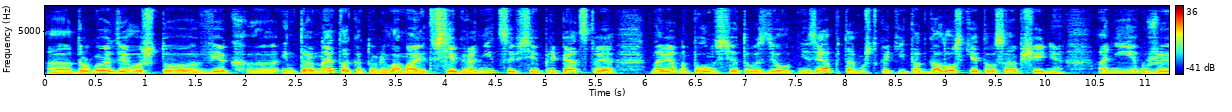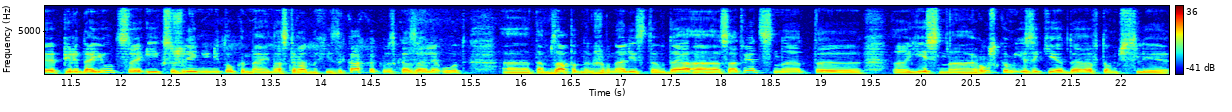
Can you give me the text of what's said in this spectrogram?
А другое дело, что век э, интернета, который ломает все границы, все препятствия, наверное, полностью этого сделать нельзя, потому что какие-то отголоски этого сообщения, они уже передаются, и, к сожалению, не только на иностранных языках, как вы сказали, от э, там, западных журналистов, да, а, соответственно, это есть на русском языке, да, в том числе...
